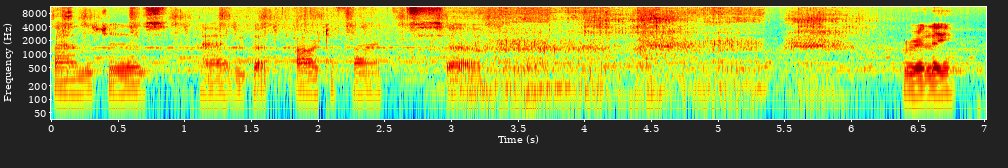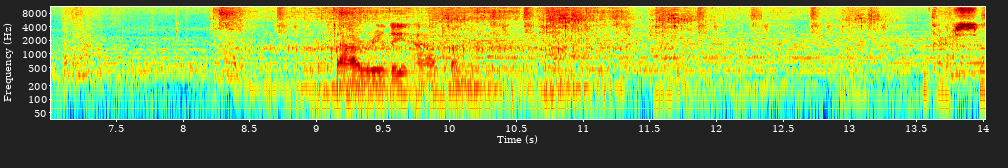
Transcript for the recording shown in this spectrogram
bandages and we got artifacts, so really? That really happened? There's so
